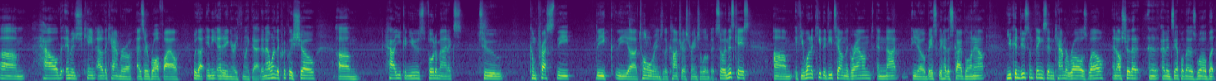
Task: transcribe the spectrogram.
um, how the image came out of the camera as a raw file without any editing or anything like that. And I wanted to quickly show um, how you can use Photomatix to compress the, the, the uh, tonal range or the contrast range a little bit. So in this case, um, if you want to keep the detail on the ground and not, you know, basically have the sky blown out, you can do some things in Camera Raw as well, and I'll show that an, an example of that as well. But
